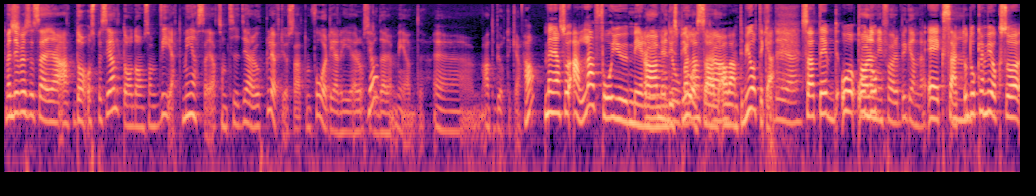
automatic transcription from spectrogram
Men det vill så säga att, de, och speciellt då de som vet med sig, att som tidigare har upplevt just att de får diarréer och så Ja. vidare med eh, antibiotika. Ja, men alltså alla får ju mer eller Ja, mindre dysbios av, ja. av antibiotika. Så det Så att det, och, och då, den i förebyggande. Exakt, och då kan vi också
